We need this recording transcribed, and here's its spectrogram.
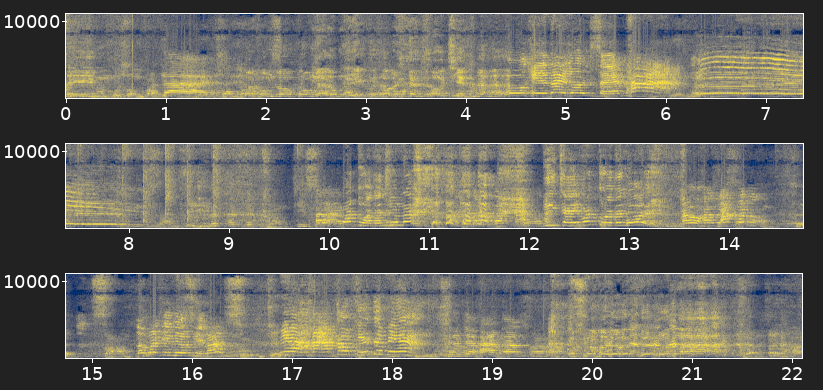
เต็มนำผู้ชมไปที่ของก่อนผมลงลงแล้วลงอีกนะครับเก้าเจ็ดโอเคได้เลยแสนห้า สามสี่ครั้งที่สามว่าตัวนั้นอยู่นะดีใจว่าตัวนั้นอยู่เอาหันหลังมัน สามหกสามแล้วมาทีเดียวสิลั่นศูนย์เจ็ดเนี่ยหาเก้าเจ็ดได้ไหมเดี๋ยวจะหากัน ห้าครั้งที่ห้า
